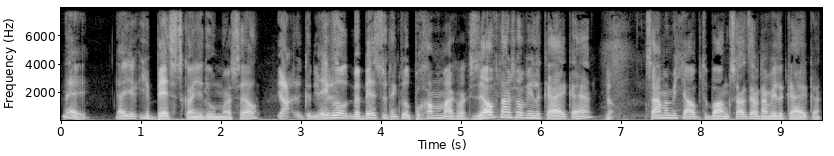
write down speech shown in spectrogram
Nee. Ja, je, je best kan je doen, Marcel. Ja, ik, ik wil mijn best doen. Ik wil het programma maken waar ik zelf naar zou willen kijken. Hè? Ja. Samen met jou op de bank zou ik daar naar willen kijken.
